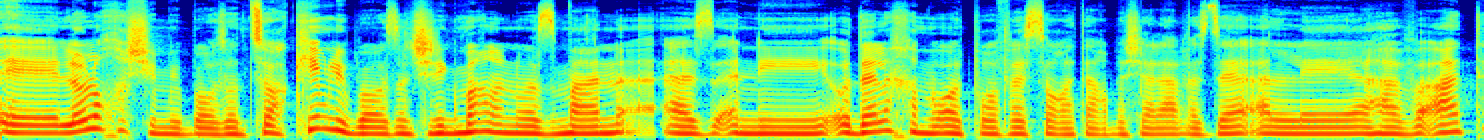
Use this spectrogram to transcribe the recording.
אה, לא לוחשים לי באוזן, צועקים לי באוזן שנגמר לנו הזמן, אז אני אודה לך מאוד, פרופסור עטר, בשלב הזה, על אה, הבאת,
